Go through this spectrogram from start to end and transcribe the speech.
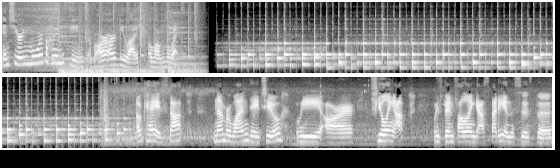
and sharing more behind the scenes of our RV life along the way. Okay, stop number one, day two. We are fueling up. We've been following GasBuddy, and this is the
